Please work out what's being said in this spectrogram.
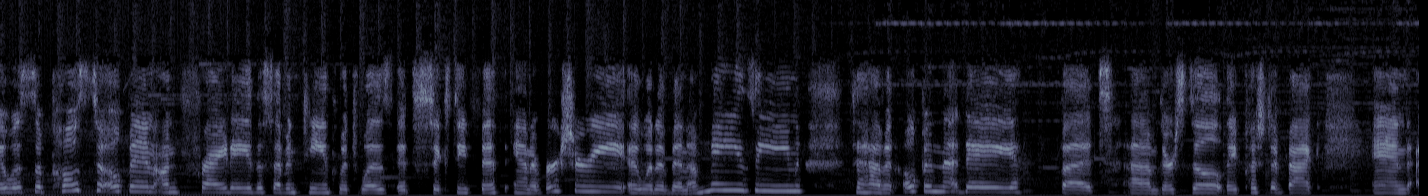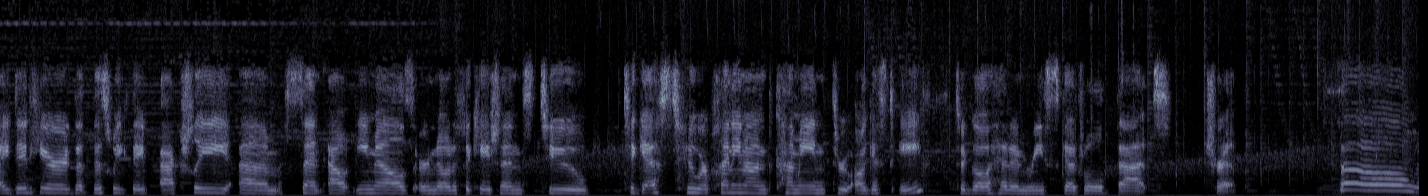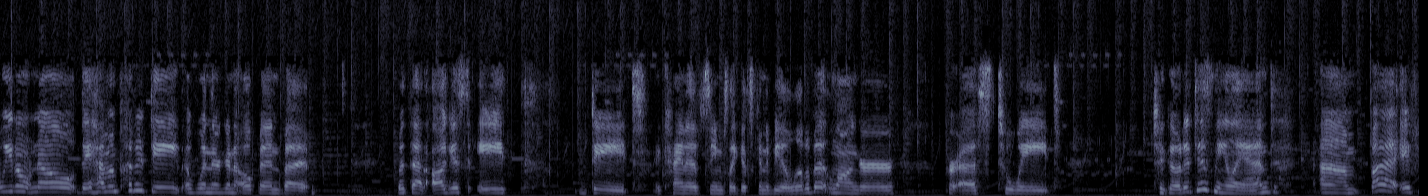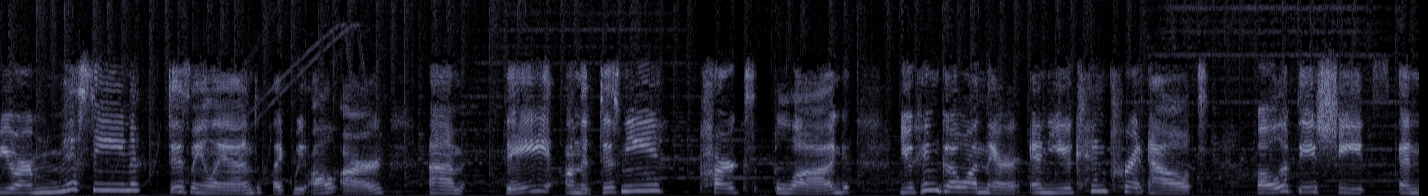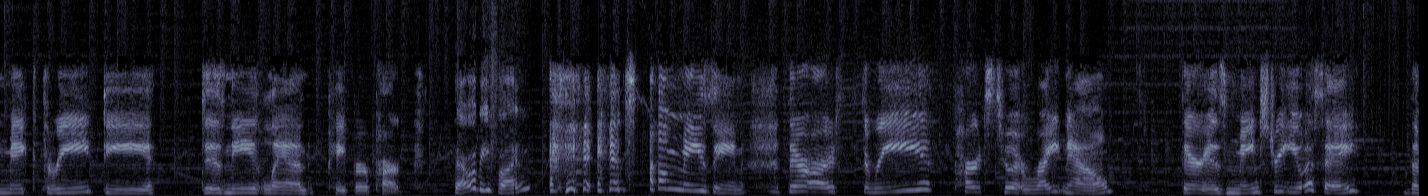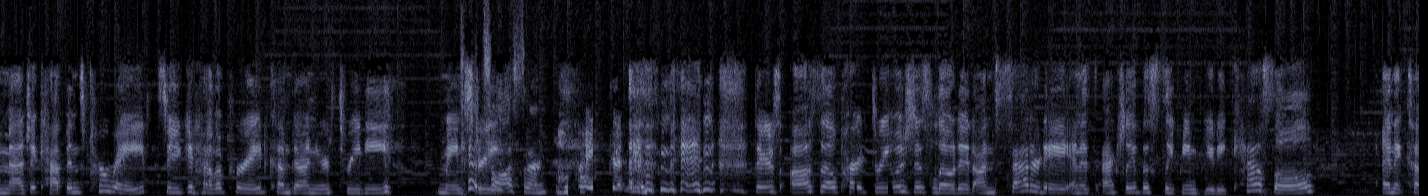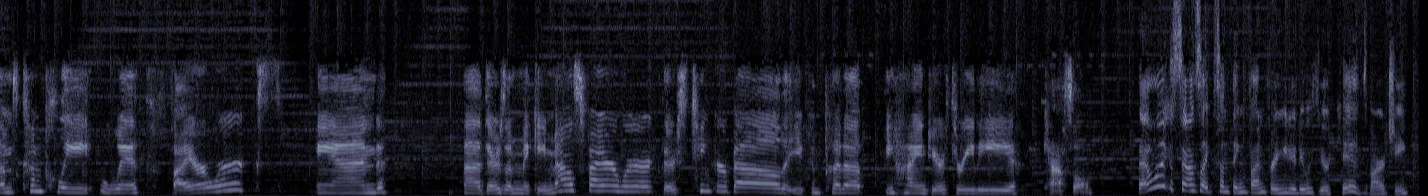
It was supposed to open on Friday the 17th, which was its 65th anniversary. It would have been amazing to have it open that day, but um, they're still, they pushed it back. And I did hear that this week they've actually um, sent out emails or notifications to to guests who were planning on coming through August 8th to go ahead and reschedule that trip. So we don't know. They haven't put a date of when they're going to open, but with that August 8th date, it kind of seems like it's going to be a little bit longer for us to wait to go to Disneyland. Um, but if you are missing Disneyland, like we all are, um, they on the Disney Parks blog, you can go on there and you can print out all of these sheets and make 3D Disneyland paper park. That would be fun. it's amazing. There are three parts to it right now. There is Main Street USA, the Magic Happens Parade, so you can have a parade come down your 3D Main Street. That's Street. awesome. Oh my goodness. And then there's also part three was just loaded on Saturday, and it's actually the Sleeping Beauty Castle, and it comes complete with fireworks and. Uh, there's a Mickey Mouse firework. There's Tinkerbell that you can put up behind your 3D castle. That like sounds like something fun for you to do with your kids, Margie.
